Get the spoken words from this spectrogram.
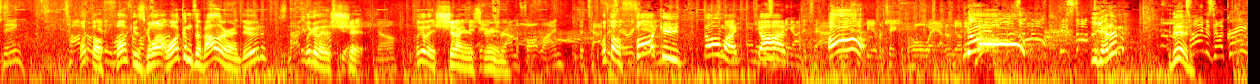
thing. What the fuck is going on? Welcome to Valorant, dude. Look at this shit. No. Look at this shit on your screen. around the fault line. The tap What is the fuck? again. Are you, oh my god. got it tapped. Oh! He should be able to take it the whole way. I don't know. No! No! You get him? You did. Time is not great.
